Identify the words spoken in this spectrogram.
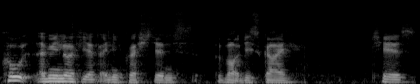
cool. Let me know if you have any questions about this guy. Cheers.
